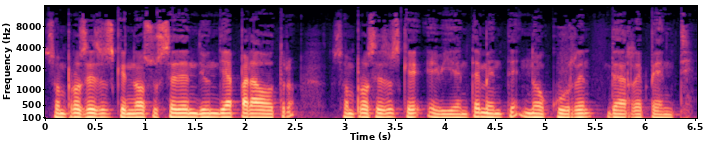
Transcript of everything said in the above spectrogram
son procesos que no suceden de un día para otro, son procesos que evidentemente no ocurren de repente.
